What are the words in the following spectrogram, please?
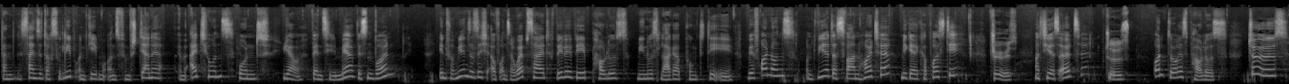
dann seien Sie doch so lieb und geben uns fünf Sterne im iTunes. Und ja, wenn Sie mehr wissen wollen, informieren Sie sich auf unserer Website www.paulus-lager.de. Wir freuen uns und wir, das waren heute Miguel Caposti. Tschüss. Matthias Oelze. Tschüss. Und Doris Paulus. Tschüss.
